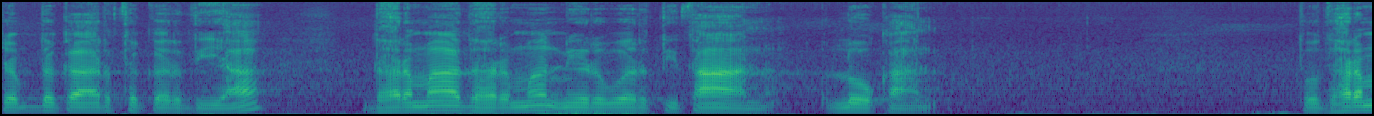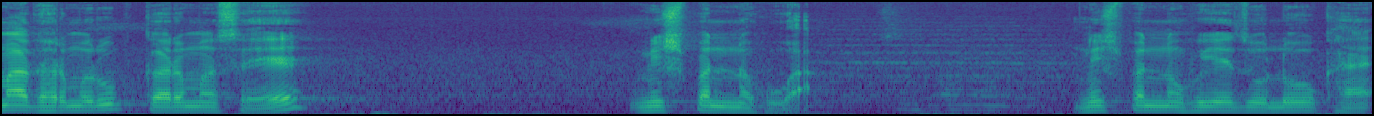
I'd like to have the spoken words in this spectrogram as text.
शब्द का अर्थ कर दिया। धर्माधर्म निर्वर्तितान। लोकान। तो धर्माधर्म रूप कर्म से निष्पन्न हुआ। निष्पन्न हुए जो लोक हैं,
